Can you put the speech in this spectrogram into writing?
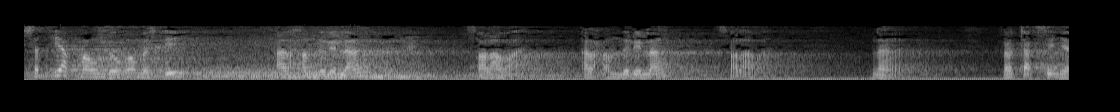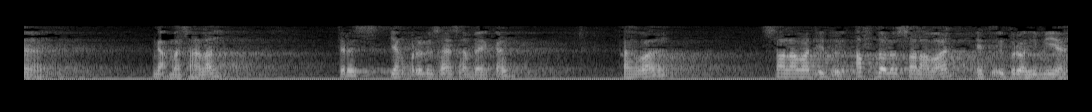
Setiap mau dongo mesti Alhamdulillah Salawat Alhamdulillah Salawat Nah Redaksinya nggak masalah Terus yang perlu saya sampaikan Bahwa Salawat itu Afdalus salawat Itu Ibrahimiyah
